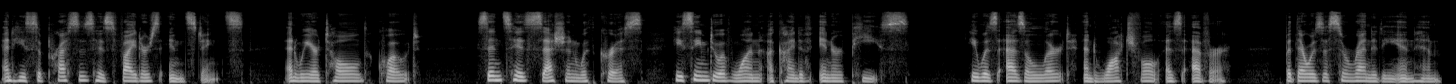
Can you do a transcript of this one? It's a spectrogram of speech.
and he suppresses his fighter's instincts. And we are told, quote, since his session with Chris, he seemed to have won a kind of inner peace. He was as alert and watchful as ever, but there was a serenity in him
